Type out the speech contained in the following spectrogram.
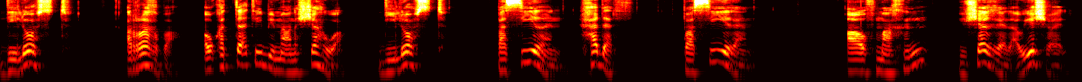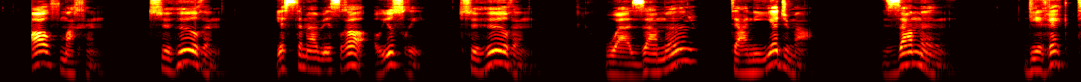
دي لوست الرغبة أو قد تأتي بمعنى الشهوة دي لوست passieren حدث passieren aufmachen يشغل أو يشعل. Aufmachen zu hören. يستمع بإصغاء أو يصغي. zu hören. وزامن تعني يجمع. زامن direkt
